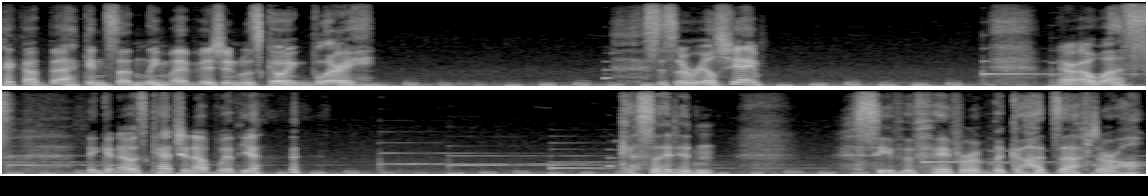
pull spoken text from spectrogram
I got back and suddenly my vision was going blurry. This is a real shame. There I was, thinking I was catching up with you. Guess I didn't receive the favor of the gods after all.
